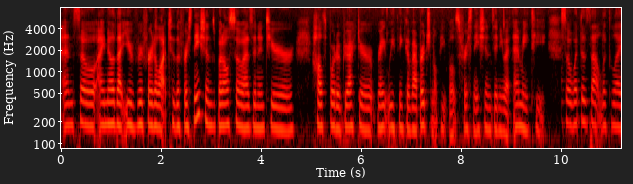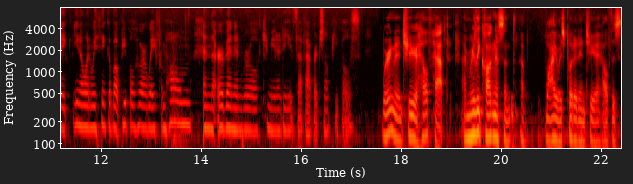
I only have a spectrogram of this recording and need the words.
And so I know that you've referred a lot to the First Nations, but also as an Interior Health Board of Director, right? We think of Aboriginal peoples, First Nations, Inuit, Métis. So what does that look like, you know, when we think about people who are away from home and the urban and rural communities of Aboriginal peoples? Wearing the Interior Health hat, I'm really cognizant of why I was put at Interior Health is,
